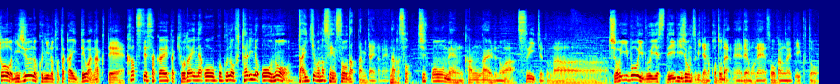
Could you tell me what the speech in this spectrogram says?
と二重の国の戦いではなくて、かつて栄えた巨大な王国の二人の王の大規模な戦争だったみたいなね。なんかそっち方面考えるのはついけどなジョイボーイ VS デイビー・ジョーンズみたいなことだよね。でもね、そう考えていくと。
